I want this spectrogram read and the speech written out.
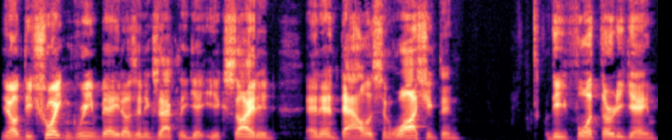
you know, Detroit and Green Bay doesn't exactly get you excited, and then Dallas and Washington the 4:30 game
